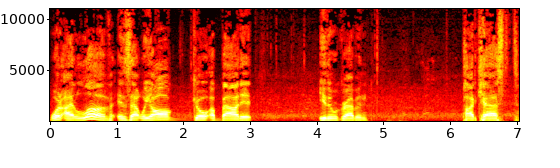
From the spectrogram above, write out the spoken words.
what I love is that we all go about it. Either we're grabbing podcast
